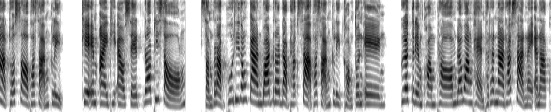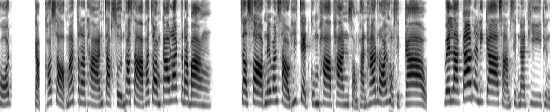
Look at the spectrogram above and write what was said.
มัครทดสอบภาษาอังกฤษ KMITL Set รอบที่ 2 สำหรับผู้ที่ต้องการวัดระดับทักษะภาษาอังกฤษของตนเอง เพื่อเตรียมความพร้อมและวางแผนพัฒนาทักษะในอนาคต กับข้อสอบมาตรฐานจากศูนย์ภาษาพระจอมเกล้าลาดกระบัง จัดสอบในวันเสาร์ที่ 7 กุมภาพันธ์ 2569 เวลา 9 นาฬิกา 30 นาทีถึง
